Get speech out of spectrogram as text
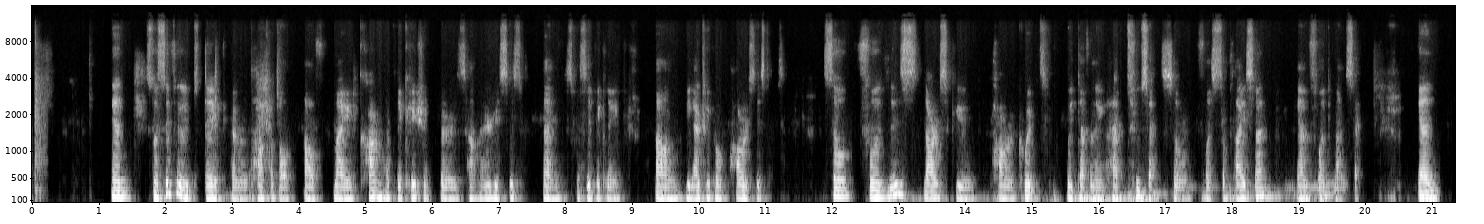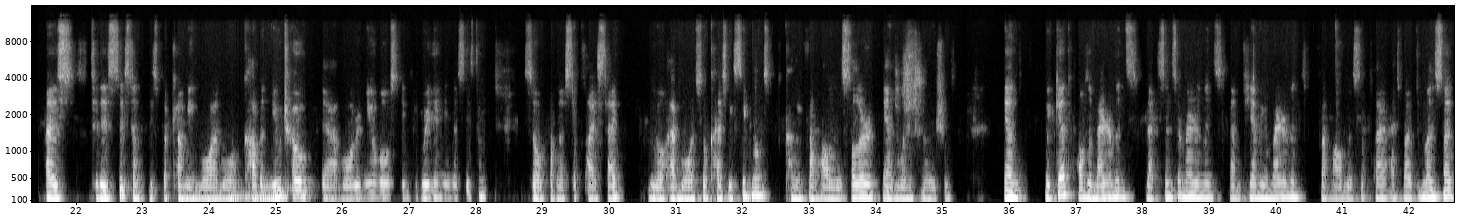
And specifically today, I will talk about of my current application where it's on energy system and specifically on electrical power systems. So for this large scale power grid, we definitely have two sets. So for supply side and for demand side. And as today's system is becoming more and more carbon neutral, there are more renewables integrated in the system. So from the supply side, we will have more stochastic signals coming from all the solar and wind generations. And we get all the measurements, like sensor measurements and PMU measurements from all the supply as well demand side,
